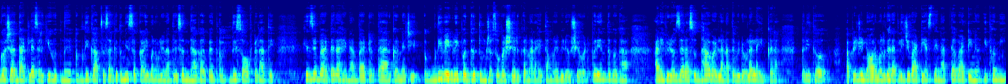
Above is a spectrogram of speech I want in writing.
घशात दाटल्यासारखी होत नाही. अगदी कापसासारखी तुम्ही सकाळी बनवली ना तरी संध्याकाळपर्यंत अगदी सॉफ्ट राहते. हे जे बॅटर आहे ना बॅटर तयार करण्याची अगदी वेगळी पद्धत तुमच्यासोबत शेअर करणार आहे. त्यामुळे व्हिडिओ शेवटपर्यंत बघा आणि व्हिडिओ जरासुद्धा आवडला ना तर व्हिडिओला लाईक करा. तर इथं आपली जी नॉर्मल घरातली जी वाटी असते ना त्या वाटीनं इथं मी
